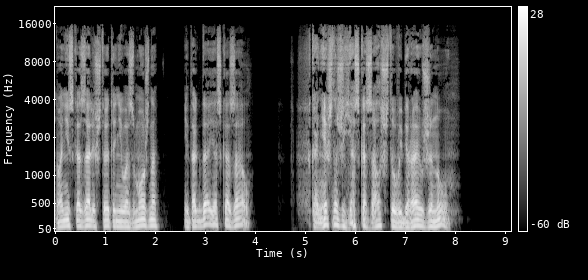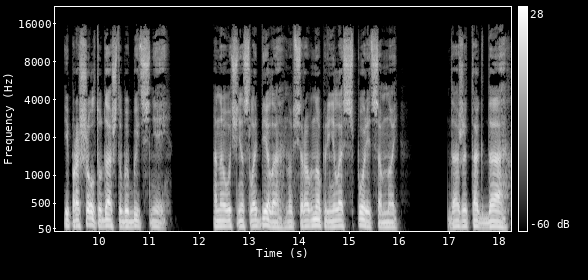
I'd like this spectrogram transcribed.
но они сказали, что это невозможно, и тогда я сказал... Конечно же, я сказал, что выбираю жену. И прошел туда, чтобы быть с ней. Она очень ослабела, но все равно принялась спорить со мной. Даже тогда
